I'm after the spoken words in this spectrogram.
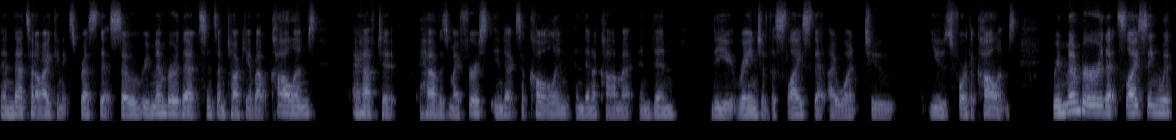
and that's how I can express this. So remember that since I'm talking about columns, I have to have as my first index a colon and then a comma and then the range of the slice that I want to use for the columns. Remember that slicing with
